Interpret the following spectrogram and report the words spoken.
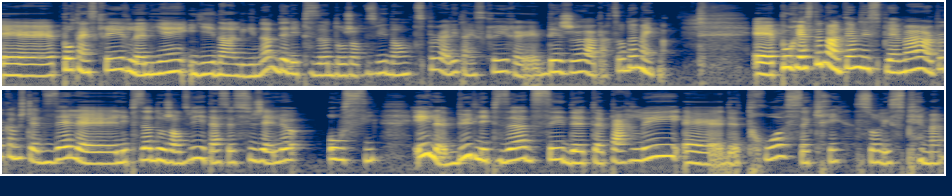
Euh, pour t'inscrire, le lien il est dans les notes de l'épisode d'aujourd'hui, donc tu peux aller t'inscrire euh, déjà à partir de maintenant. Euh, pour rester dans le thème des suppléments, un peu comme je te disais, l'épisode d'aujourd'hui est à ce sujet-là aussi. Et le but de l'épisode, c'est de te parler euh, de trois secrets sur les suppléments.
